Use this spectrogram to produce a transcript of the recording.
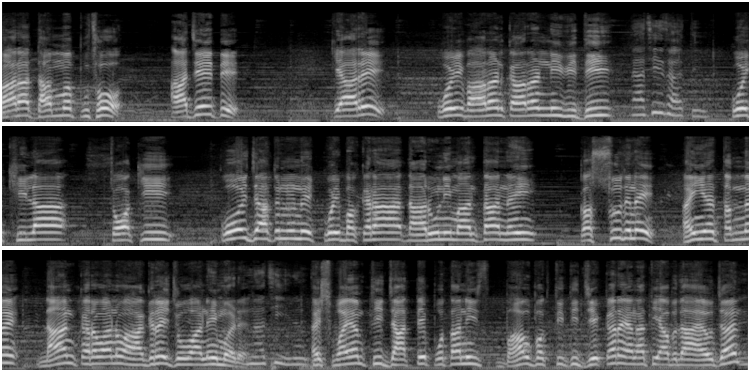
મારા ધામમાં પૂછો આજે તે ક્યારેય કોઈ વારણ કારણની વિધિ નથી થતી. કોઈ ખીલા ચોકી કોઈ જાતનું નહીં કોઈ બકરા દારૂની માનતા નહીં કશું જ નહીં. અહીંયા તમને દાન કરવાનો આગ્રહ જોવા નહીં મળે. નથી. સ્વયંથી જાતે પોતાની ભાવ ભક્તિથી જે કરે એનાથી આ બધા આયોજન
